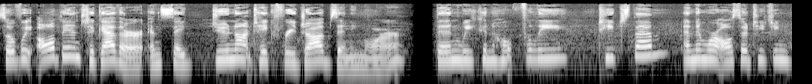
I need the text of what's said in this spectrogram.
So if we all band together and say, do not take free jobs anymore, then we can hopefully teach them. And then we're also teaching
